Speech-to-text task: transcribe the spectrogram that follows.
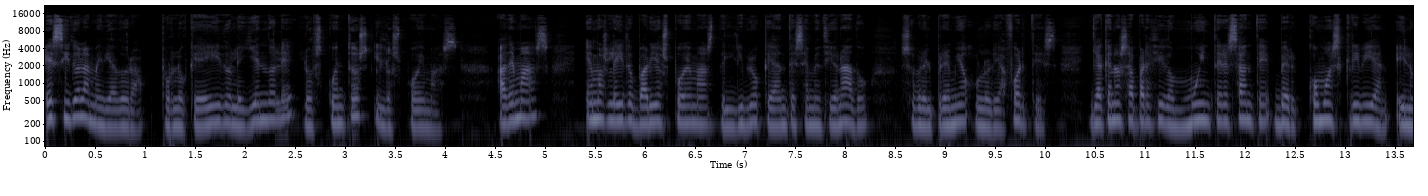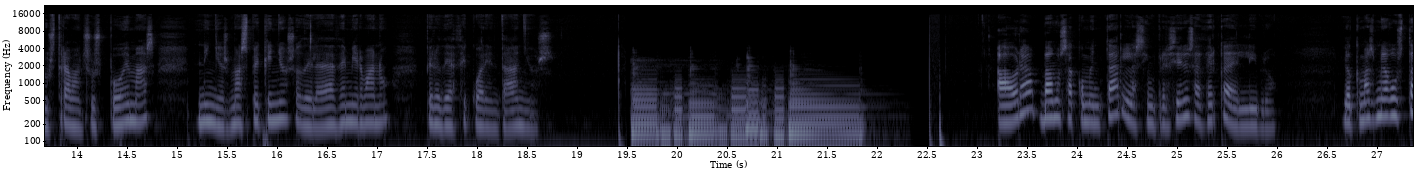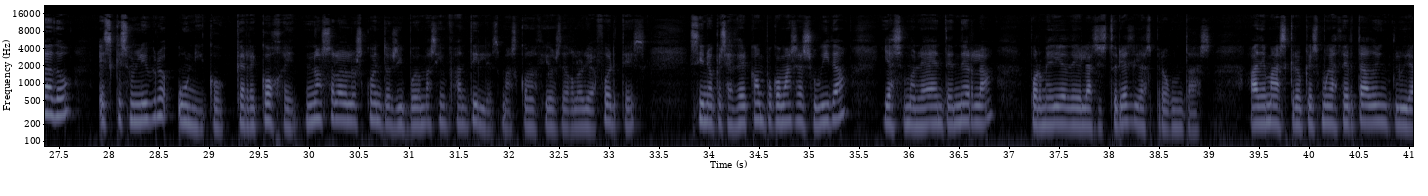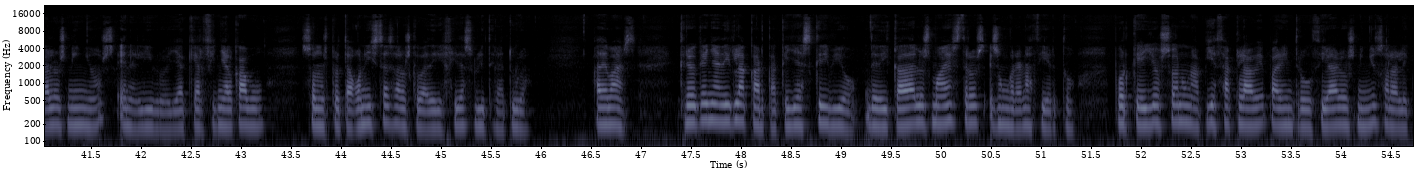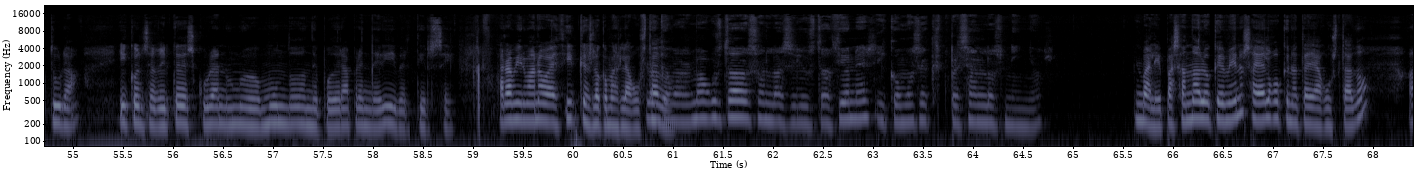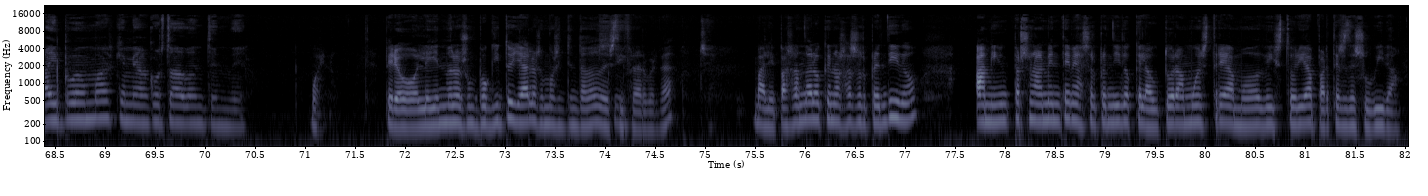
He sido la mediadora, por lo que he ido leyéndole los cuentos y los poemas. Además, hemos leído varios poemas del libro que antes he mencionado sobre el premio Gloria Fuertes, ya que nos ha parecido muy interesante ver cómo escribían e ilustraban sus poemas niños más pequeños o de la edad de mi hermano, pero de hace 40 años. Ahora vamos a comentar las impresiones acerca del libro. Lo que más me ha gustado es que es un libro único, que recoge no solo los cuentos y poemas infantiles más conocidos de Gloria Fuertes, sino que se acerca un poco más a su vida y a su manera de entenderla por medio de las historias y las preguntas. Además, creo que es muy acertado incluir a los niños en el libro, ya que al fin y al cabo son los protagonistas a los que va dirigida su literatura. Además, creo que añadir la carta que ella escribió dedicada a los maestros es un gran acierto, porque ellos son una pieza clave para introducir a los niños a la lectura y conseguir que descubran un nuevo mundo donde poder aprender y divertirse. Ahora mi hermano va a decir qué es lo que más le ha gustado. Lo que más me ha gustado son las ilustraciones y cómo se expresan los niños. Vale, pasando a lo que menos, ¿hay algo que no te haya gustado? Hay poemas que me han costado entender. Bueno, pero leyéndolos un poquito ya los hemos intentado descifrar, ¿verdad? Sí. Vale, pasando a lo que nos ha sorprendido, a mí personalmente me ha sorprendido que la autora muestre a modo de historia partes de su vida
